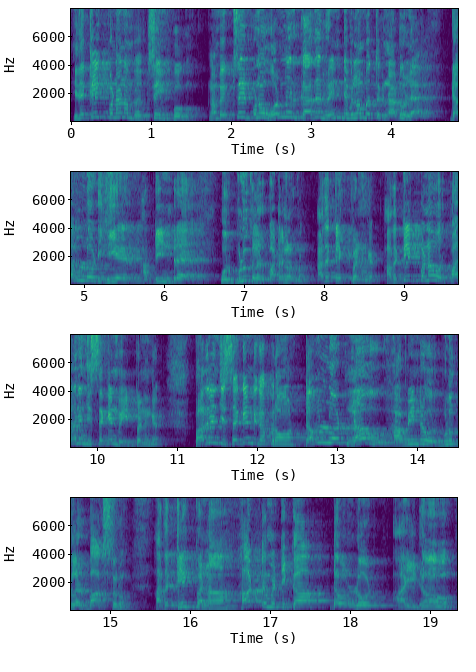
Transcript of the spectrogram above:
இதை கிளிக் பண்ணால் நம்ம வெப்சைட் போகும். நம்ம வெப்சைட் போனால் ஒன்று இருக்காது ரெண்டு விளம்பரத்துக்கு நடுவில் டவுன்லோடு ஹியர் அப்படின்ற ஒரு ப்ளூ கலர் பட்டன் இருக்கும். அதை கிளிக் பண்ணுங்க. அதை கிளிக் பண்ணால் ஒரு பதினஞ்சு செகண்ட் வெயிட் பண்ணுங்க. பதினஞ்சு செகண்டுக்கு அப்புறம் டவுன்லோட் நவ் அப்படின்ற ஒரு ப்ளூ கலர் பாக்ஸ் வரும். அதை கிளிக் பண்ணால் ஆட்டோமேட்டிக்காக டவுன்லோட் ஆகிடும்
